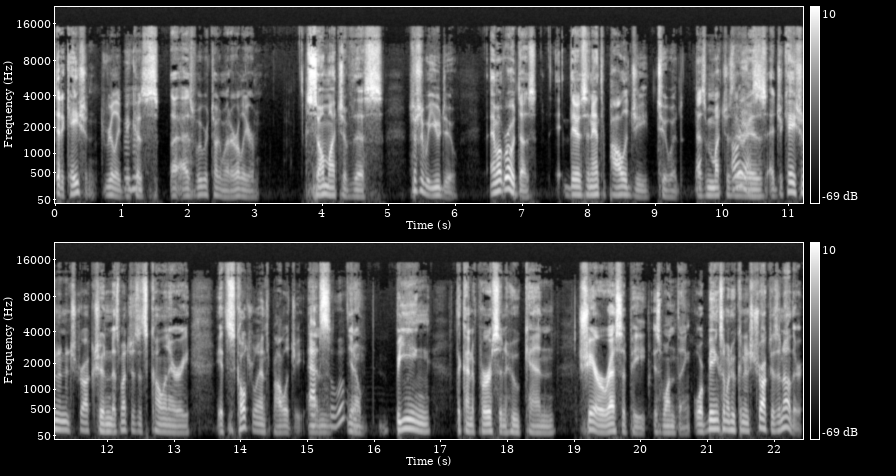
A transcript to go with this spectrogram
dedication, really, Mm-hmm. because uh, as we were talking about earlier, so much of this, especially what you do, and what Road does, there's an anthropology to it As much as Oh, there is yes. education and instruction, as much as it's culinary, it's cultural anthropology. And, Absolutely. You know, being the kind of person who can share a recipe is one thing, or being someone who can instruct is another.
